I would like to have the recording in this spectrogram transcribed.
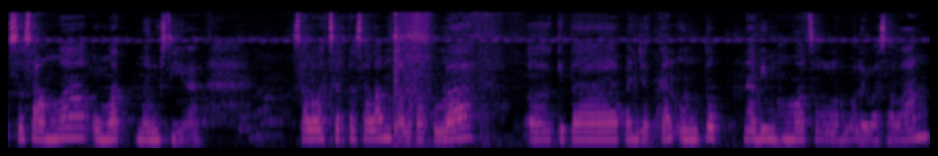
sesama umat manusia. Salawat serta salam tak lupa pula uh, kita panjatkan untuk Nabi Muhammad SAW,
